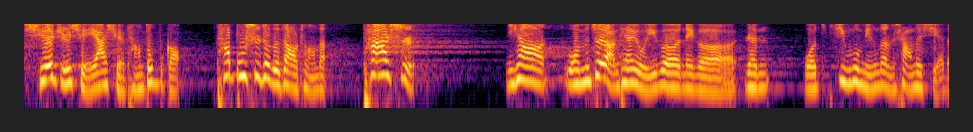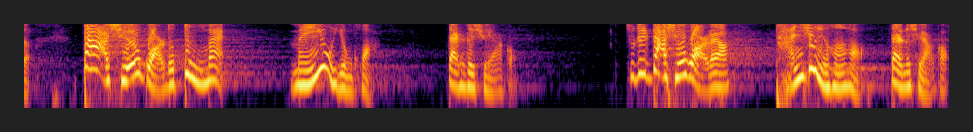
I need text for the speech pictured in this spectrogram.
血脂、血压、血糖都不高，他不是这个造成的，他是，你像我们这两天有一个那个人，我记不住名字了，上头写的，大血管的动脉没有硬化，但是他血压高，就这个大血管的呀，弹性也很好，但是他血压高，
